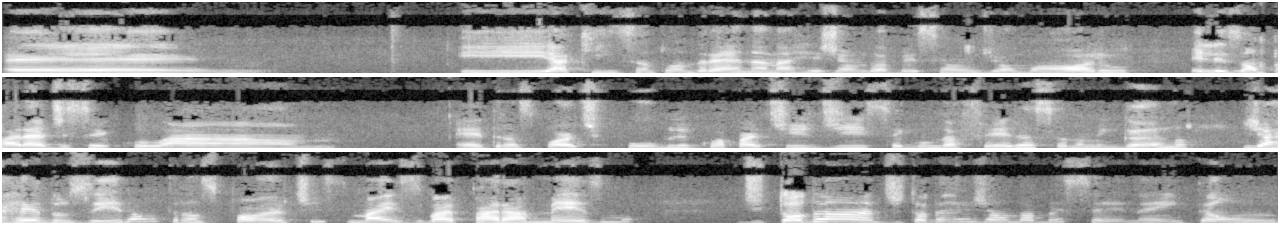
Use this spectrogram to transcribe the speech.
É... E aqui em Santo André, né, na região do ABC onde eu moro, eles vão parar de circular é, transporte público a partir de segunda-feira, se eu não me engano. Já reduziram transportes, mas vai parar mesmo de toda, de toda a região do ABC, né? Então,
